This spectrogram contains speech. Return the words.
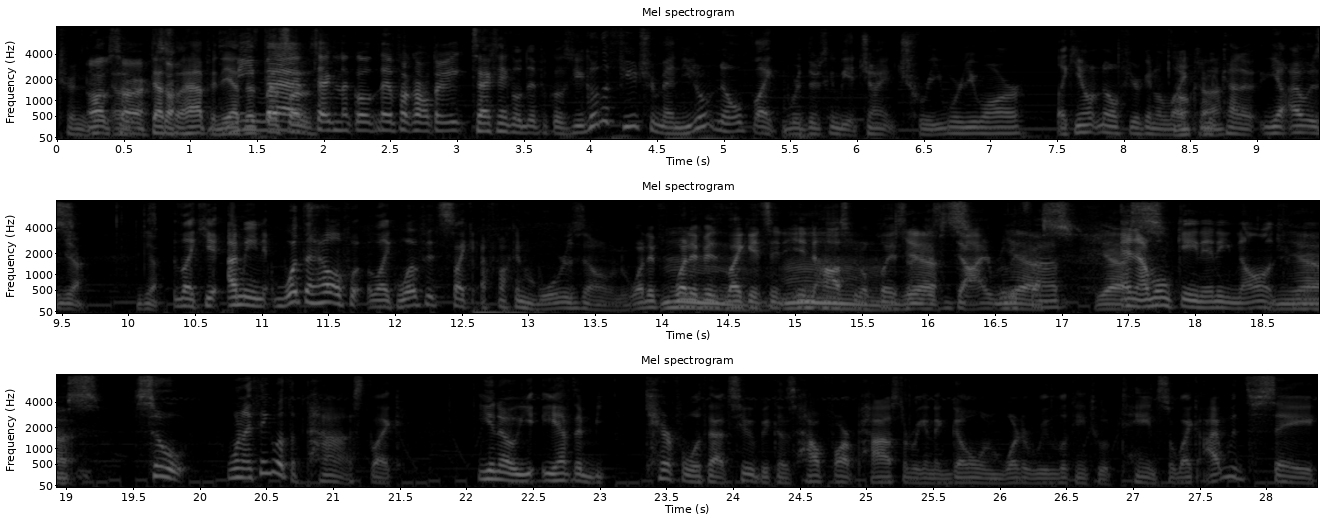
turn. Oh, I'm sorry. that's sorry. what happened. Yeah, Me that's, that's bad, what- technical difficulty. technical difficulties. You go to the future, man. You don't know if like where there's gonna be a giant tree where you are. Like you don't know if you're gonna like Okay. kind of. Yeah, I was. Yeah. Yeah. Like yeah, I mean, what the hell? If like, what if it's like a fucking war zone? What if what if it's like it's an in hospital place and I just Mm, die really yes, fast? yes. And I won't gain any knowledge. From Yes. That. So when I think about the past, like, you know, you, you have to be careful with that too because how far past are we going to go and what are we looking to obtain? So like, I would say,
